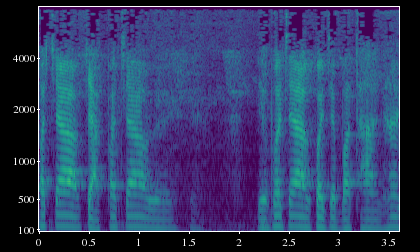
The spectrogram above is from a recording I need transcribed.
พระเจ้าจากพระเจ้าเลย เดี๋ยวพระเจ้าก็จะประทานให้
